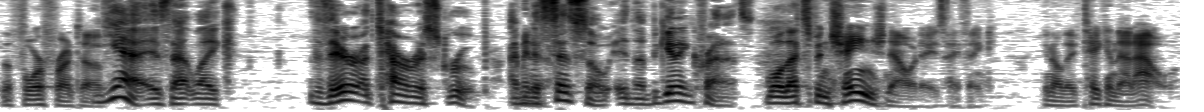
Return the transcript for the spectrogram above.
The forefront of. yeah, is that like they're a terrorist group. I mean, it says so in the beginning credits. Well, that's been changed nowadays. I think. You know, they've taken that out.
